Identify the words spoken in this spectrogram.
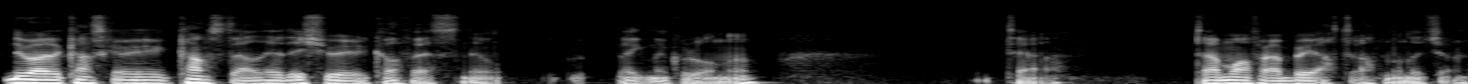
Nu var det kanske kanske det är ju i kaffes nu vägna corona. Ja, Det må för att börja efter att man kör.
